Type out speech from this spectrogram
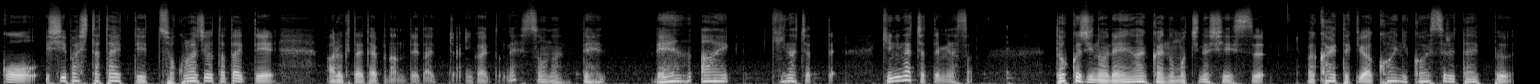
構石橋叩いて、そこら中叩いて歩きたいタイプなんで、大ちゃん。意外とね。そうなんで、恋愛、気になっちゃって。気になっちゃって皆さん。独自の恋愛観の持ち主です。若い時は恋に恋するタイプ。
